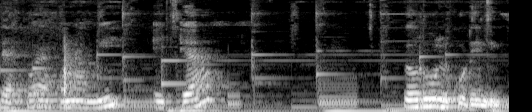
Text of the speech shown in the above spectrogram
দেখো, এখন আমি এটা রোল করে নিব।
